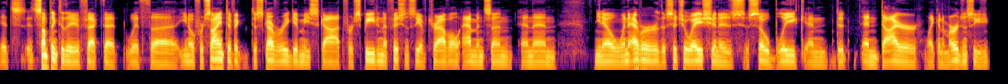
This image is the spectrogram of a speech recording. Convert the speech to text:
it's it's something to the effect that with uh, you know for scientific discovery, give me Scott for speed and efficiency of travel, Amundsen, and then you know whenever the situation is so bleak and and dire, like an emergency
